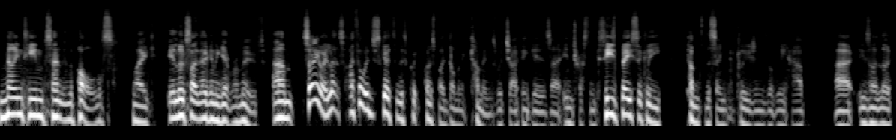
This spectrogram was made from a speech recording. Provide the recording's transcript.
19% in the polls. Like it looks like they're going to get removed. Um, so anyway, let's. I thought we'd just go to this quick post by Dominic Cummings, which I think is uh, interesting because he's basically come to the same conclusions that we have. Uh, he's like, look,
